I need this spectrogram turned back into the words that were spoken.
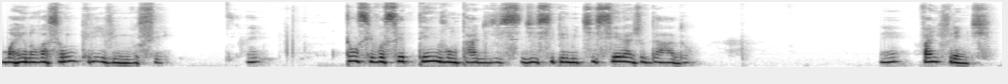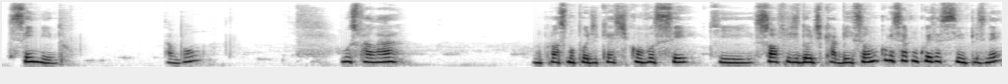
uma renovação incrível em você. Né? Então, se você tem vontade de, de se permitir ser ajudado, né, vá em frente, sem medo. Tá bom? Vamos falar no próximo podcast com você que sofre de dor de cabeça. Vamos começar com coisas simples, né?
